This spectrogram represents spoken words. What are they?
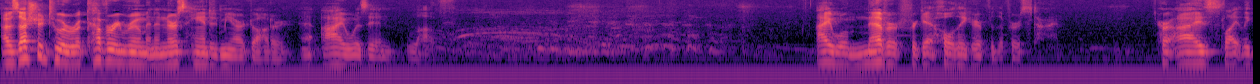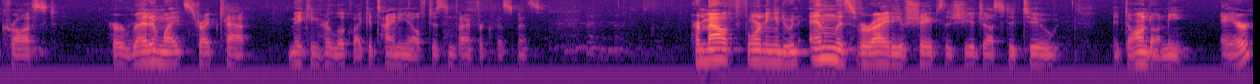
I was ushered to a recovery room, and a nurse handed me our daughter, and I was in love. I will never forget holding her for the first time. Her eyes slightly crossed, her red and white striped cap making her look like a tiny elf just in time for Christmas. Her mouth forming into an endless variety of shapes that she adjusted to. It dawned on me air?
